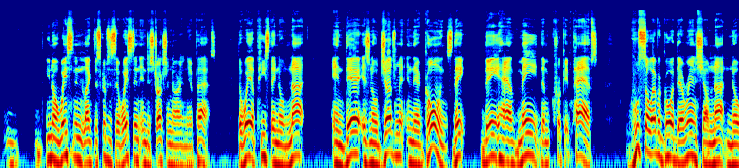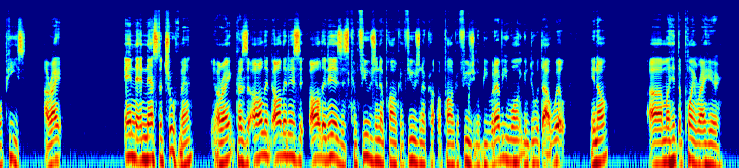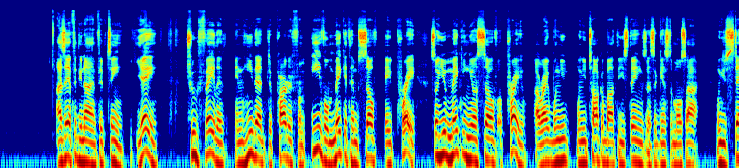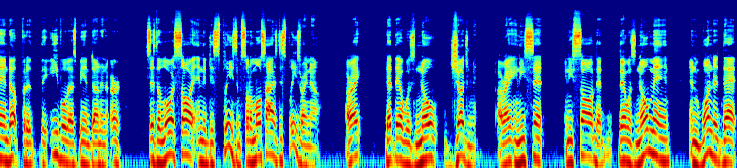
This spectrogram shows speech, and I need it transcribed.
you know, wasting, like the scripture said, wasting and destruction are in their past. The way of peace they know not, and there is no judgment in their goings. They they have made them crooked paths. Whosoever goeth therein shall not know peace. All right. And and that's the truth, man. All right, because all it all it is all it is is confusion upon confusion upon confusion. Can be whatever you want. You can do without will. You know. Uh, I'm gonna hit the point right here. Isaiah 59, 15. Yea, truth faileth, and he that departed from evil maketh himself a prey. So you're making yourself a prey, all right, when you when you talk about these things that's against the most high, when you stand up for the, the evil that's being done in the earth. It says the Lord saw it and it displeased him. So the most high is displeased right now. All right. That there was no judgment. All right. And he said, and he saw that there was no man and wondered that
